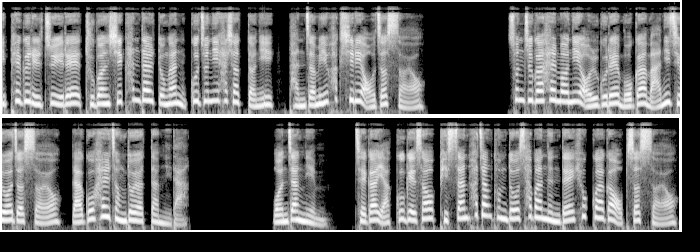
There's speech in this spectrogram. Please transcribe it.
이 팩을 일주일에 두 번씩 한 달 동안 꾸준히 하셨더니 반점이 확실히 어졌어요. 손주가 할머니 얼굴에 뭐가 많이 지워졌어요. 라고 할 정도였답니다. 원장님, 제가 약국에서 비싼 화장품도 사봤는데 효과가 없었어요.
